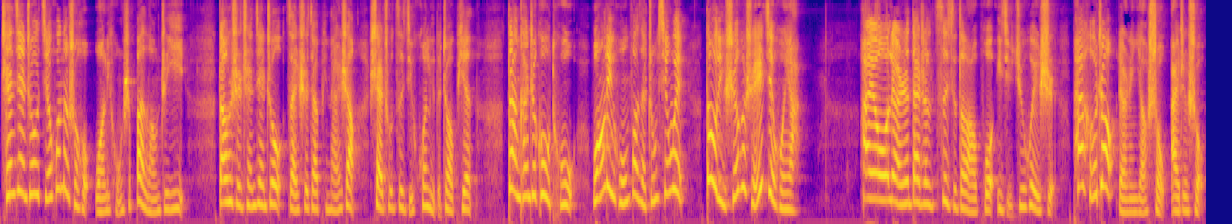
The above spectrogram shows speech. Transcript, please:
陈建州结婚的时候，王力宏是伴郎之一。当时陈建州在社交平台上晒出自己婚礼的照片，但看这构图，王力宏放在中心位，到底谁和谁结婚呀？还有两人带着自己的老婆一起聚会时拍合照，两人要手挨着手。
